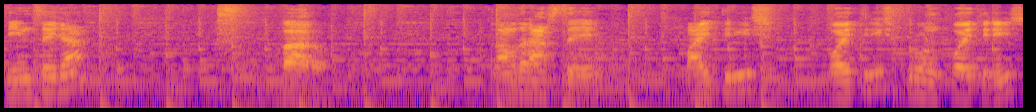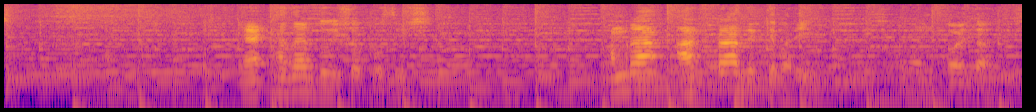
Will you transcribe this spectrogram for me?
তিন চাইরা বারো। তাহলে আমাদের আসছে পঁয়ত্রিশ পঁয়ত্রিশ পূরণ পঁয়ত্রিশ, এক হাজার দুইশো পঁচিশ। আমরা আটটা দেখতে পারি, পঁয়তাল্লিশ।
